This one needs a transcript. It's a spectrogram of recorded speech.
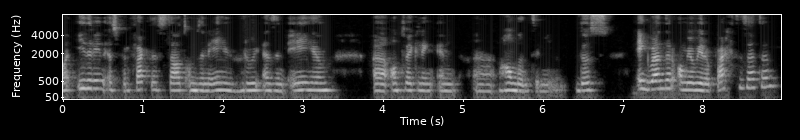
Want iedereen is perfect in staat om zijn eigen groei en zijn eigen uh, ontwikkeling in uh, handen te nemen. Dus ik ben er om jou weer op weg te zetten.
